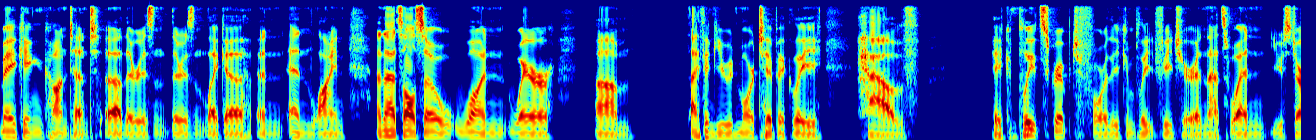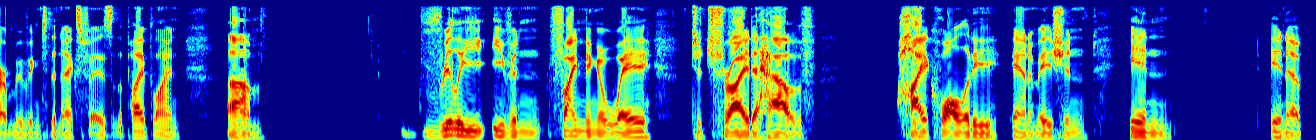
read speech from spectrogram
making content. Uh, there isn't there isn't like a an end line, and that's also one where um, I think you would more typically have a complete script for the complete feature, and that's when you start moving to the next phase of the pipeline. Um, really, even finding a way to try to have high quality animation in in a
